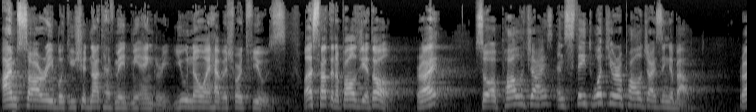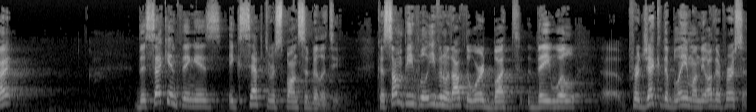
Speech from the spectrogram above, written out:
I'm sorry, but you should not have made me angry. You know I have a short fuse. Well, that's not an apology at all, right? So apologize and state what you're apologizing about, right? The second thing is accept responsibility. Because some people, even without the word but, they will uh, project the blame on the other person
